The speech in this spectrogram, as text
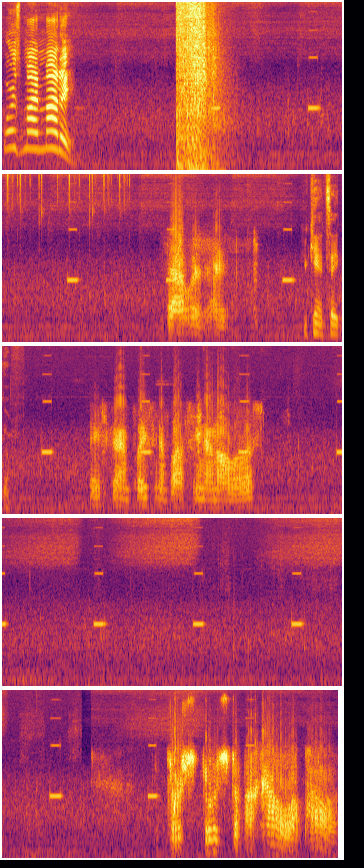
Where's my money? That was a You can't take them. basically I'm placing a blessing on all of us. Tush tush to pakawa power.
